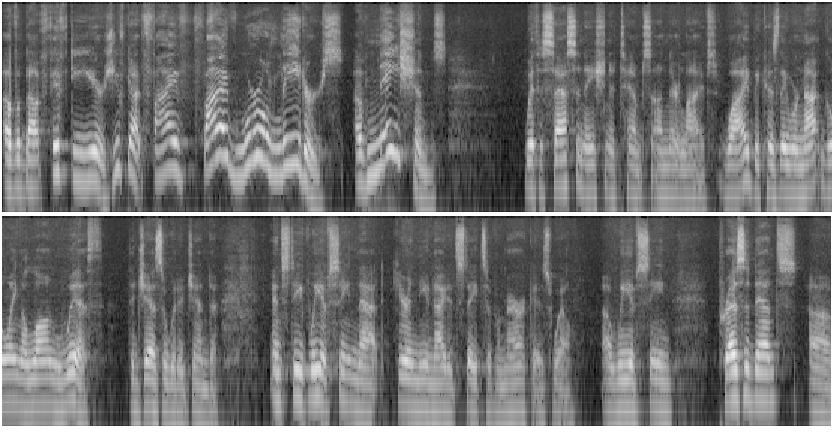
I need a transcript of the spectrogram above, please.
of about 50 years, you've got five five world leaders of nations with assassination attempts on their lives. Why? Because they were not going along with the Jesuit agenda. And Steve, we have seen that here in the United States of America as well. Uh, we have seen presidents, uh,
